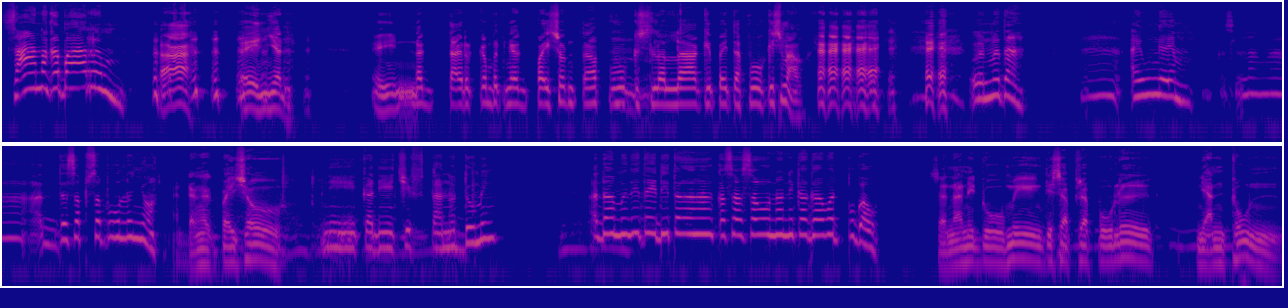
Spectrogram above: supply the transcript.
Sana ka barem. ah, ayun yan. Ay, nagtar ka mat ngagpaison tapukis lalaki pa'y tapukis mo. Un mo ta. Uh, ay, gayam. Kaslang uh, dasap sa pulo nyo. Ada ngagpaiso. Ni kadi Chief Tano Duming. Adama di tayo dita kasasauna ni Kagawad Pugaw. Sana ni Duming tisap sa pulag. Nyantun.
